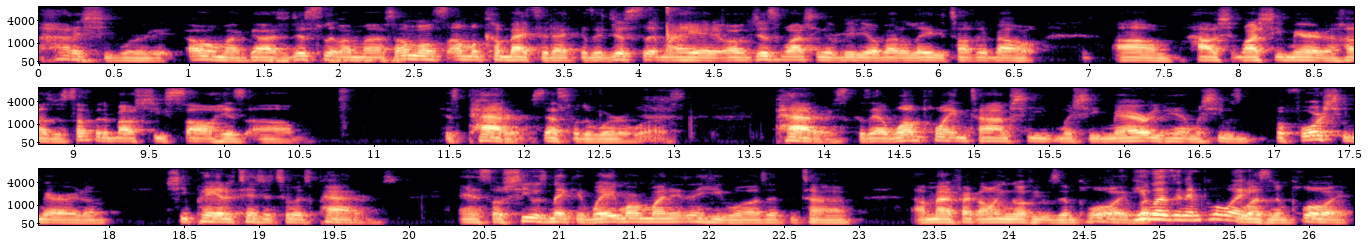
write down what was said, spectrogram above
how did she word it? Oh my gosh, it just slipped my mind. So I'm gonna, I'm gonna come back to that because it just slipped my head. I was just watching a video about a lady talking about um, how she, why she married her husband. Something about she saw his um, his patterns. That's what the word was. Patterns. Because at one point in time, she when she married him, when she was before she married him, she paid attention to his patterns. And so she was making way more money than he was at the time. A matter of fact, I don't even know if he was employed. He wasn't employed. He wasn't employed.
